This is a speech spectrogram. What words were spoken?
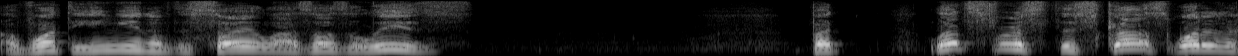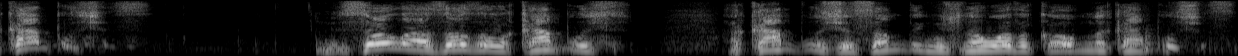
of what the union of the soil Azazel is. But let's first discuss what it accomplishes. The soil Azazel accomplish, accomplishes something which no other Kohen accomplishes.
